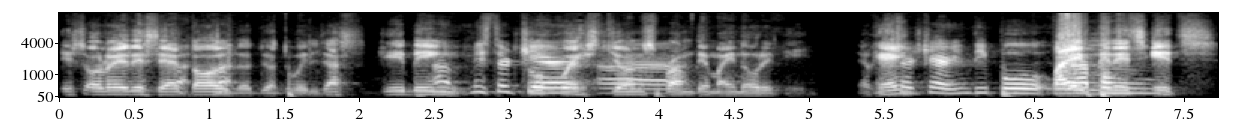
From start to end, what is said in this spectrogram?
It's already settled that we're just giving Uh, Mr. two Chair, questions uh, from the minority. Okay? Mr. Chair, hindi po, wala Five pong, minutes each.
